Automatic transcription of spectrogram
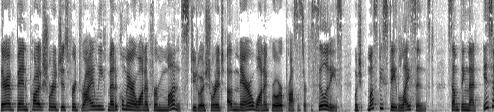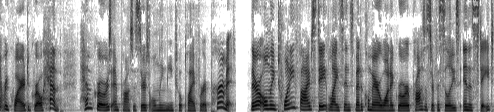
There have been product shortages for dry leaf medical marijuana for months due to a shortage of marijuana grower processor facilities, which must be state licensed, something that isn't required to grow hemp. Hemp growers and processors only need to apply for a permit. There are only 25 state licensed medical marijuana grower processor facilities in the state,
